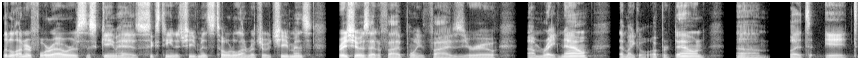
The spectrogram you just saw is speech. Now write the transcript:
little under four hours. This game has 16 achievements total on RetroAchievements. Ratio is at a 5.50 um, right now. That might go up or down, um, but it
